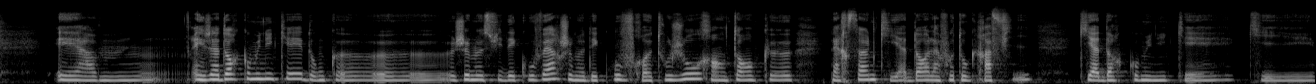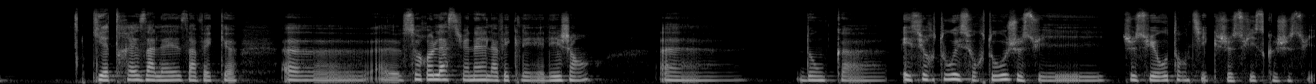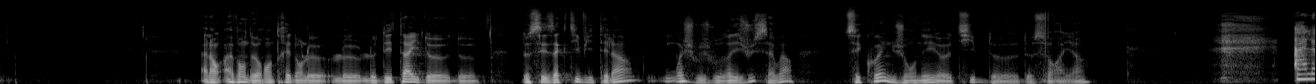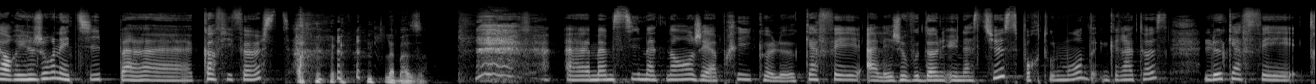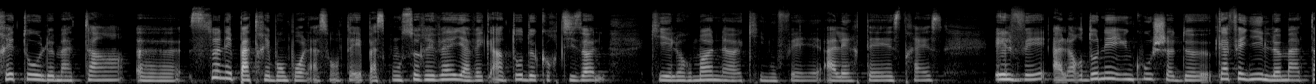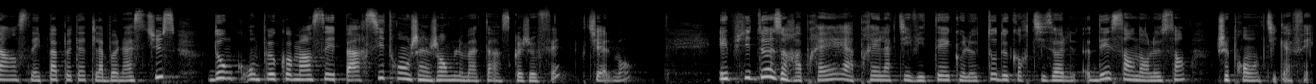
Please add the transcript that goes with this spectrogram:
Et, euh, et j'adore communiquer, donc euh, je me suis découvert, je me découvre toujours en tant que personne qui adore la photographie, qui adore communiquer, qui, qui est très à l'aise avec euh, euh, ce relationnel avec les, les gens. Euh, donc, euh, et surtout, et surtout, je suis, je suis authentique, je suis ce que je suis. Alors, avant de rentrer dans le, le- le détail de, de- de ces activités-là, moi, je, je voudrais juste savoir, c'est quoi une journée euh, type de, de Soraya? Alors, une journée type euh, Coffee First. La base. Euh, même si maintenant j'ai appris que le café, allez, je vous donne une astuce pour tout le monde, gratos. Le café très tôt le matin, euh, ce n'est pas très bon pour la santé parce qu'on se réveille avec un taux de cortisol qui est l'hormone euh, qui nous fait alerter, stress élevé. Alors donner une couche de caféine le matin, ce n'est pas peut-être la bonne astuce. Donc on peut commencer par citron gingembre le matin, ce que je fais actuellement. Et puis deux heures après, après l'activité, que le taux de cortisol descend dans le sang, je prends mon petit café.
